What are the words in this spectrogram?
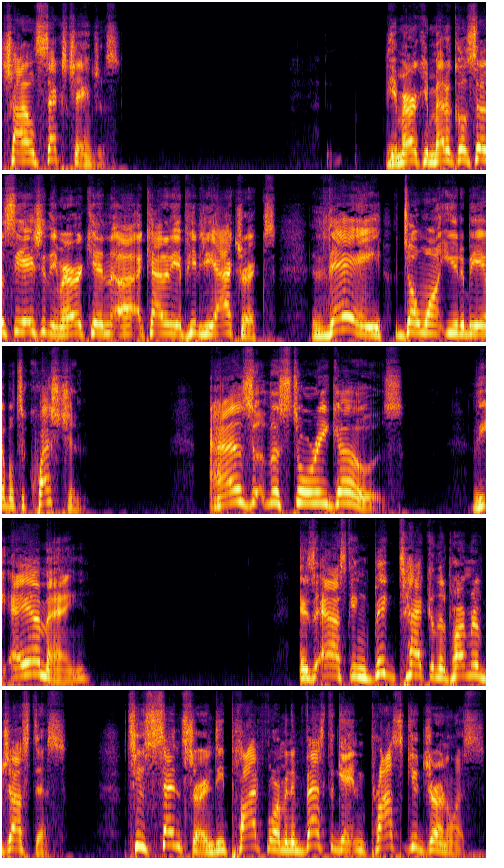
child sex changes. The American Medical Association, the American uh, Academy of Pediatrics, they don't want you to be able to question. As the story goes, the AMA is asking big tech and the Department of Justice to censor and deplatform and investigate and prosecute journalists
